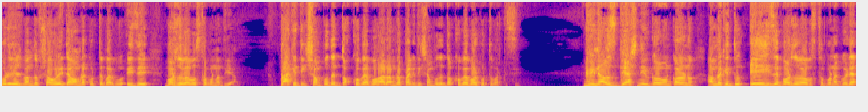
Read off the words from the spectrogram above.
পরিবেশ বান্ধব শহর, এটাও আমরা করতে পারব। এই যে বর্জ্য ব্যবস্থাপনা দিয়া। প্রাকৃতিক সম্পদের দক্ষ ব্যবহার। আমরা প্রাকৃতিক সম্পদের দক্ষ ব্যবহার করতে পারতেছি। গ্রিন হাউস গ্যাস নির্গমন করানো। আমরা কিন্তু এই যে বর্জ্য ব্যবস্থাপনা করে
